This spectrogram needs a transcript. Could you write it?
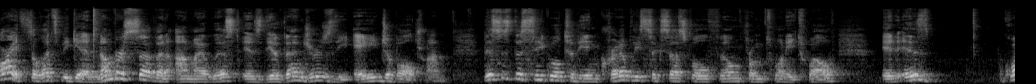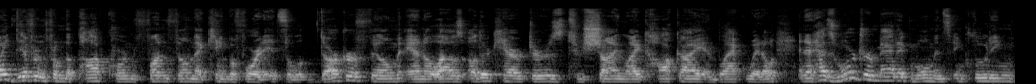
Alright, so let's begin. Number seven on my list is The Avengers, The Age of Ultron. This is the sequel to the incredibly successful film from 2012. It is quite different from the popcorn fun film that came before it. It's a darker film and allows other characters to shine like Hawkeye and Black Widow, and it has more dramatic moments including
